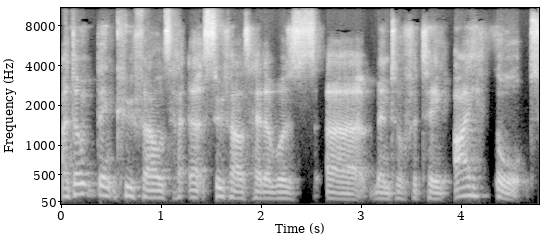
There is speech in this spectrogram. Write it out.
I don't think Coufal's, uh, Coufal's header was uh, mental fatigue. I thought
